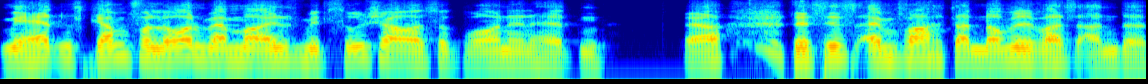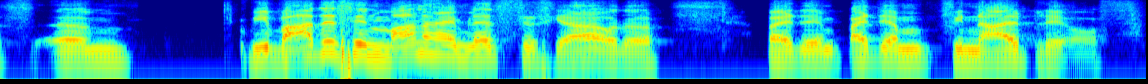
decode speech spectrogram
wir hätten es gern verloren, wenn wir eins mit Zuschauern so gewonnen hätten. Ja, das ist einfach dann nochmal was anderes. Ähm, wie war das in Mannheim letztes Jahr oder bei dem, bei dem Finalplayoff?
